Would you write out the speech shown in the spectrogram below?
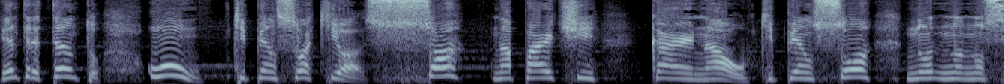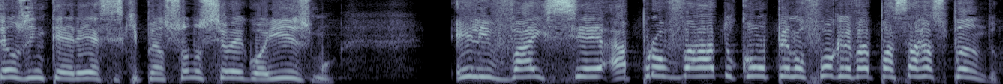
Entretanto, um que pensou aqui, ó, só na parte carnal, que pensou no, no, nos seus interesses, que pensou no seu egoísmo, ele vai ser aprovado como pelo fogo, ele vai passar raspando.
